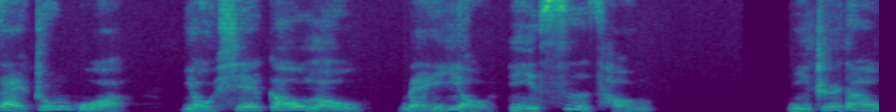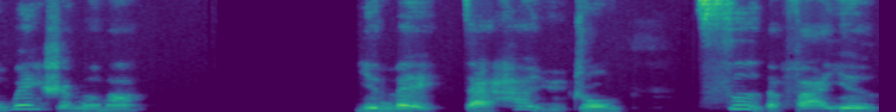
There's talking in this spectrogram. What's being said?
在中国，有些高楼没有第四层，你知道为什么吗？因为在汉语中，“四”的发音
